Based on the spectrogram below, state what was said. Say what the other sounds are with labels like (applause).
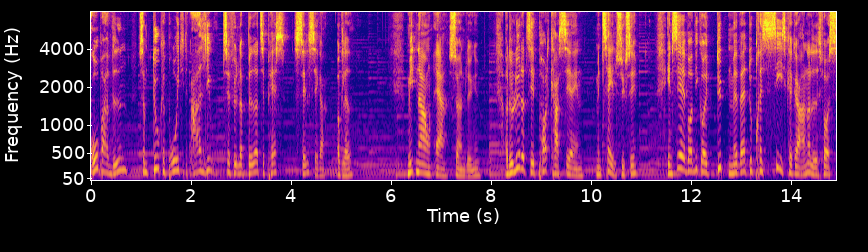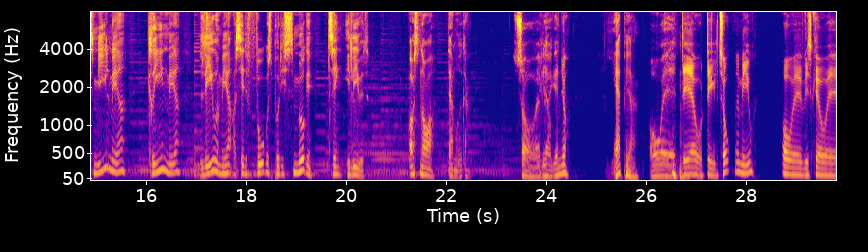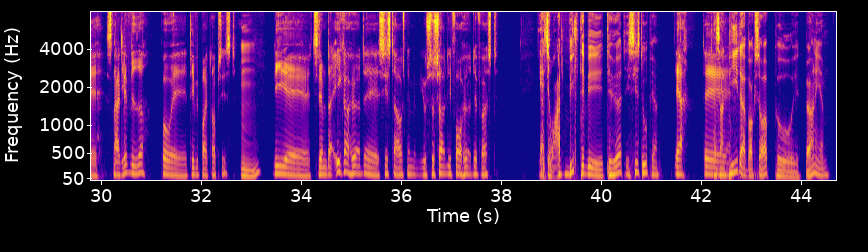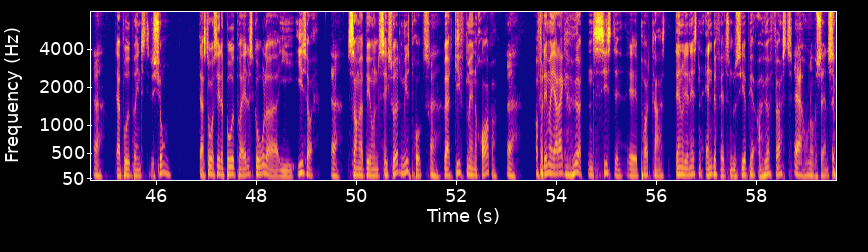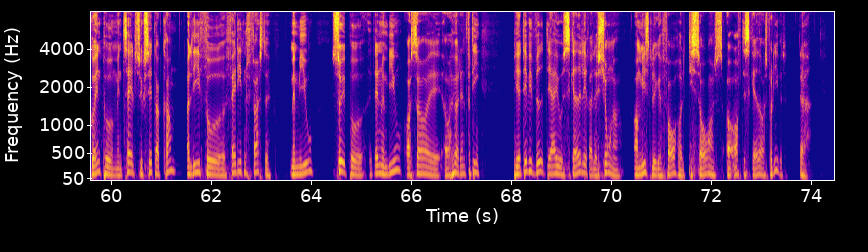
Brugbar viden, som du kan bruge i dit eget liv til at føle dig bedre tilpas, selvsikker og glad. Mit navn er Søren Lynge, og du lytter til podcastserien Mental Succes. En serie, hvor vi går i dybden med, hvad du præcis kan gøre anderledes for at smile mere, grine mere, leve mere og sætte fokus på de smukke ting i livet. Også når der er modgang. Så er vi her igen jo. Ja, Per. Og øh, det er jo del 2 med Mio. Og øh, vi skal jo øh, snakke lidt videre på øh, det, vi bragte op sidst. Mm. Lige øh, til dem, der ikke har hørt øh, sidste afsnit med Mio, så sørg lige for at høre det først. Ja, det var ret vildt, det vi det hørte i sidste uge, Per. Ja. Det, Altså en pige, der er vokset op på et børnehjem, Ja, der er boet på institution, der stort set er boet på alle skoler i Ishøj, ja, som er blevet seksuelt misbrugt, Ja. været gift med en rocker. ja. Og for dem af jer, der ikke har hørt den sidste øh, podcast, den vil jeg næsten anbefale, som du siger, Per, at høre først. Ja, 100 procent. Så gå ind på mentalsucces.com og lige få fat i den første med Miu. Søg på den med Miu, og så øh, og hør den, fordi Per, det vi ved, det er jo skadelige relationer og mislykkede forhold, de sårer os og ofte skader os for livet. Ja,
